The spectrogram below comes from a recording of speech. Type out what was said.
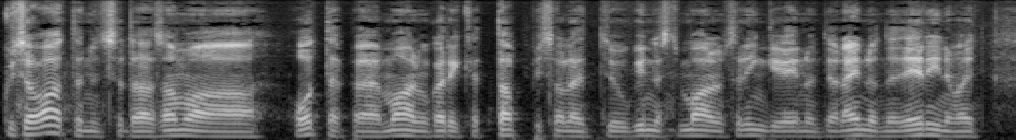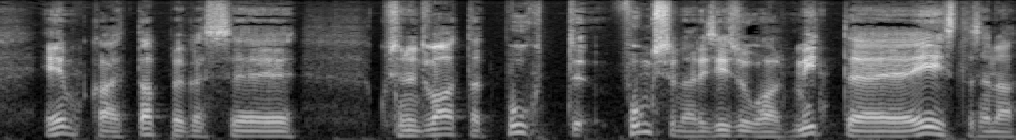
Kui sa vaatad nüüd sedasama Otepää maailmakarikaetappi, sa oled ju kindlasti maailmas ringi käinud ja näinud neid erinevaid MK-etappe, kas see, kui sa nüüd vaatad puht funktsionääri seisukohalt, mitte eestlasena,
